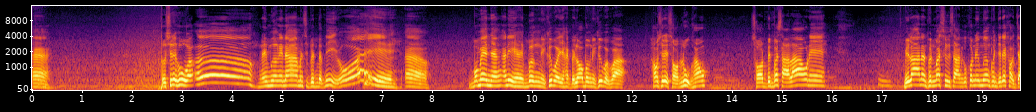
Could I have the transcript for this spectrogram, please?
อ่าตัวสิได้ฮู้ว่า เออ ในเมืองในนามันสิเป็นแบบนี้ โอ้ยอ้าวบ่แม่นหยังอันนี้ให้เบิ่งนี่คือว่าอยากให้ไปรอเบิ่งนี่คือแบบว่าเฮาสิได้สอนลูกเฮาโดยโดยสอนเป็นภาษาลาวแน่อืมเวลานั้นเพิ่นมาสื่อสารกับคนในเมืองเพิ่นจะได้เข้าใจ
